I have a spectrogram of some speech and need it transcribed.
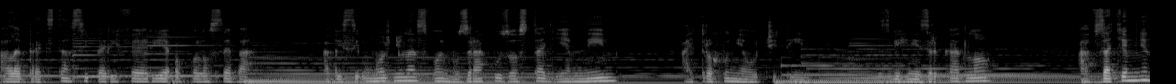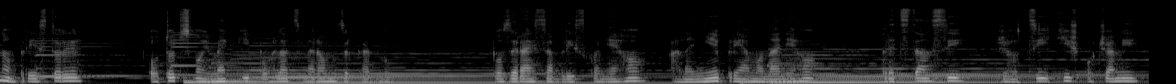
ale predstav si periférie okolo seba, aby si umožnila svojmu zraku zostať jemným, aj trochu neurčitým. Zvihni zrkadlo a v zatemnenom priestore otoč svoj meký pohľad smerom k zrkadlu. Pozeraj sa blízko neho, ale nie priamo na neho. Predstav si, že ho cítiš očami,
